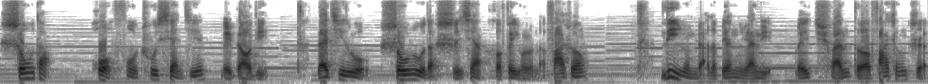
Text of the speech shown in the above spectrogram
收到或付出现金为标的，来记录收入的实现和费用的发生。利润表的编制原理为权责发生制，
